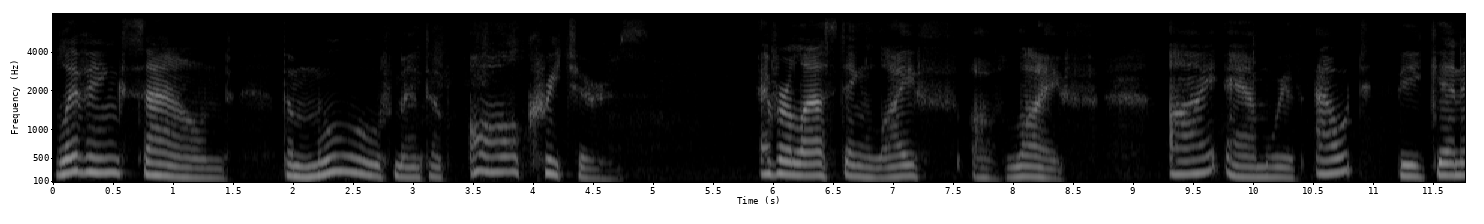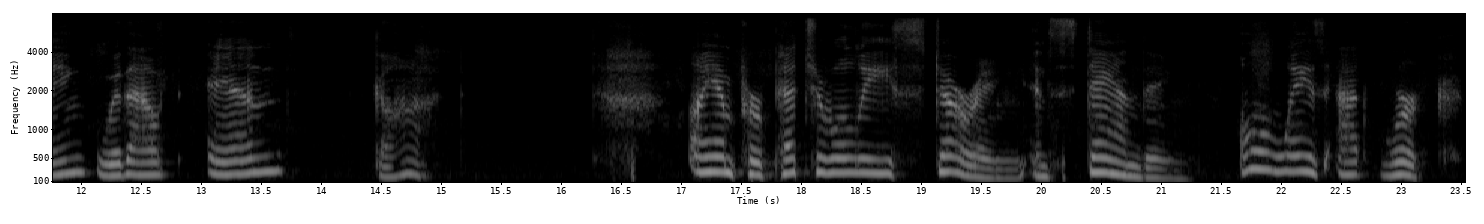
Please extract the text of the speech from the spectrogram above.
living sound, the movement of all creatures, everlasting life of life. I am without beginning, without end, God. I am perpetually stirring and standing, always at work.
